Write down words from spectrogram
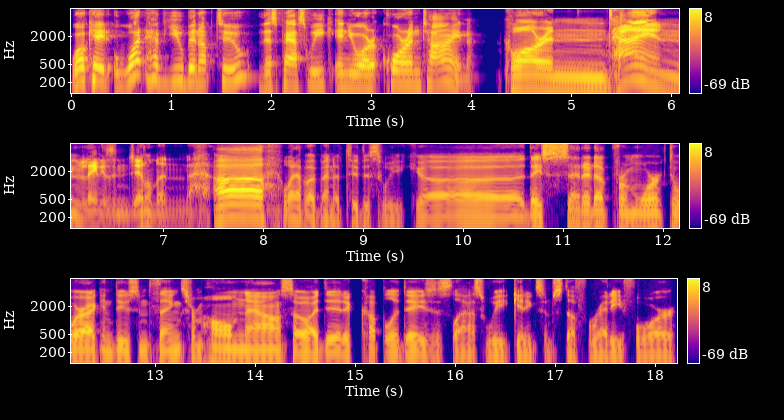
Well, Cade, what have you been up to this past week in your quarantine? Quarantine, ladies and gentlemen. Uh, what have I been up to this week? Uh, they set it up from work to where I can do some things from home now. So I did a couple of days this last week getting some stuff ready for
